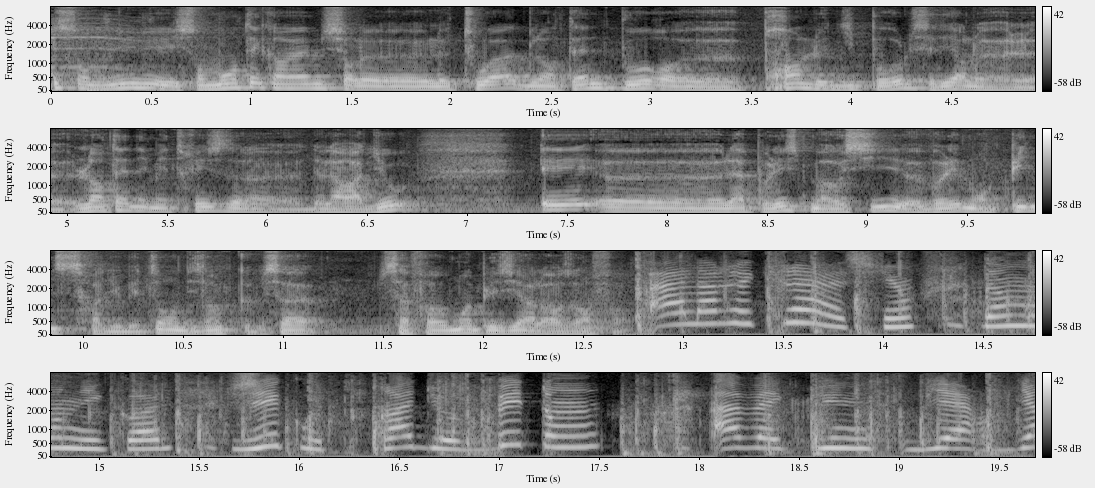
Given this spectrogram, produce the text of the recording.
Ils sont venus, ils sont montés quand même sur le, le toit de l'antenne pour euh, prendre le dipôle, c'est-à-dire l'antenne émettrice de la, de la radio. Et euh, la police m'a aussi euh, volé mon pins Radio Béton en disant que comme ça, ça fera au moins plaisir à leurs enfants. À la récréation, dans mon école, j'écoute Radio Béton avec une bière bien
